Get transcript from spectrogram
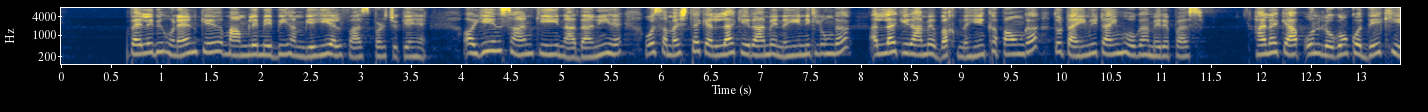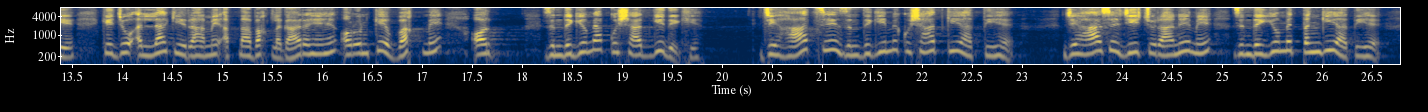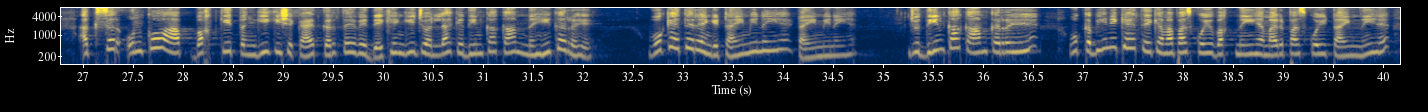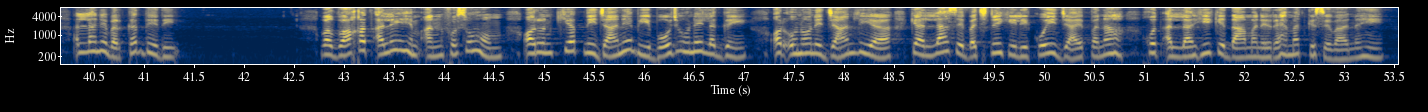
پہلے بھی ہنین کے معاملے میں بھی ہم یہی الفاظ پڑھ چکے ہیں۔ اور یہ انسان کی نادانی ہے۔ وہ سمجھتا ہے کہ اللہ کی راہ میں نہیں نکلوں گا، اللہ کی راہ میں وقت نہیں کھپاؤں گا، تو ٹائم ہی ٹائم ہوگا میرے پاس۔ حالانکہ آپ ان لوگوں کو دیکھیے کہ جو اللہ کی راہ میں اپنا وقت لگا رہے ہیں اور ان کے وقت میں اور زندگیوں میں آپ کشادگی دیکھیے۔ جہاد سے زندگی میں کشادگی آتی ہے۔ جہاد سے جی چرانے میں زندگیوں میں تنگی آتی ہے۔ اکثر ان کو آپ وقت کی تنگی کی شکایت کرتے ہوئے دیکھیں گی جو اللہ کے دین کا کام نہیں کر رہے۔ وہ کہتے رہیں گے، ٹائم ہی نہیں ہے، ٹائم ہی نہیں ہے۔ جو دین کا کام کر رہے ہیں، وہ کبھی نہیں کہتے کہ ہمارے پاس کوئی وقت نہیں ہے، ہمارے پاس کوئی ٹائم نہیں ہے۔ اللہ نے برکت دے دی۔ واقت علیہم انفسہم اور ان کی اپنی جانیں بھی بوجھ ہونے لگ گئیں۔ اور انہوں نے جان لیا کہ اللہ سے بچنے کے لیے کوئی جائے پناہ خود اللہ ہی کے دامن رحمت کے سوا نہیں۔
